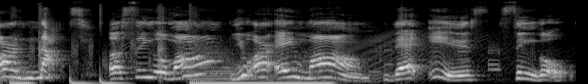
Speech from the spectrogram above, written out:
are not a single mom, you are a mom that is single.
